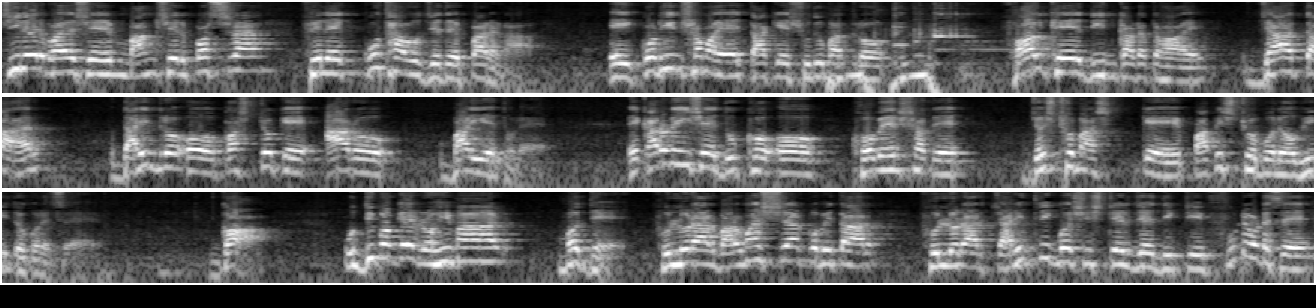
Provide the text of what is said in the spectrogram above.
চিলের বয়সে মাংসের পসরা ফেলে কোথাও যেতে পারে না। এই কঠিন সময়ে তাকে শুধুমাত্র ফল খেয়ে দিন কাটাতে হয়, যা তার দারিদ্র ও কষ্টকে আরও বাড়িয়ে তোলে। এ কারণেই সে দুঃখ ও ক্ষোভের সাথে জ্যৈষ্ঠ মাসকে পাপিষ্ঠ বলে অভিহিত করেছে। গ। উদ্দীপকের রহিমার মধ্যে ফুল্লুরার বারোমাসিয়া কবিতার ফুল্লুরার চারিত্রিক বৈশিষ্ট্যের যে দিকটি ফুটে উঠেছে,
